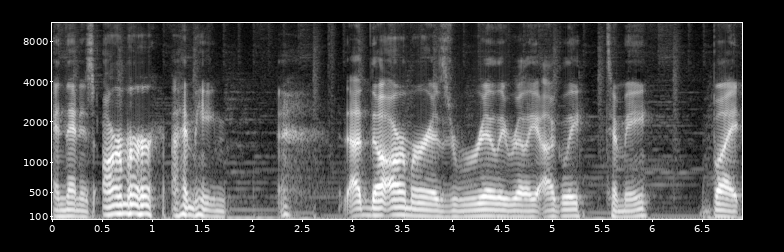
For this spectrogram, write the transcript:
And then his armor, I mean, uh, the armor is really, really ugly to me, but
